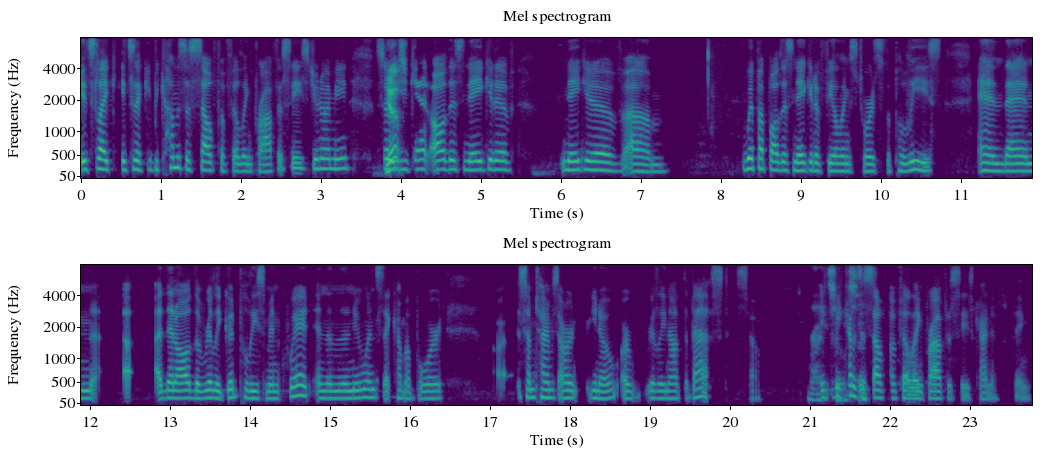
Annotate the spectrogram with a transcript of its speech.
it's like it's like it becomes a self-fulfilling prophecies do you know what i mean so Yes. you get all this negative negative um whip up all this negative feelings towards the police and then uh, and then all the really good policemen quit and then the new ones that come aboard are, sometimes aren't you know are really not the best so right. it so becomes a self-fulfilling prophecies kind of thing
